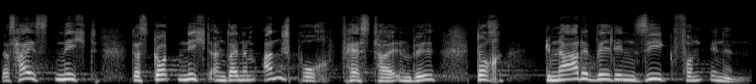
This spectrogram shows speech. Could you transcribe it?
Das heißt nicht, dass Gott nicht an seinem Anspruch festhalten will, doch Gnade will den Sieg von innen,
